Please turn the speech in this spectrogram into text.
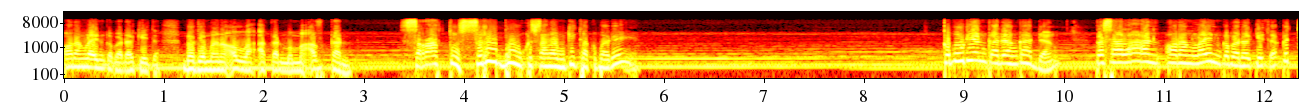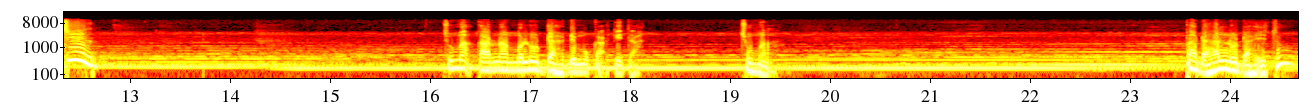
orang lain kepada kita, bagaimana Allah akan memaafkan seratus ribu kesalahan kita kepadanya? Kemudian kadang-kadang kesalahan orang lain kepada kita kecil cuma karena meludah di muka kita cuma padahal ludah itu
